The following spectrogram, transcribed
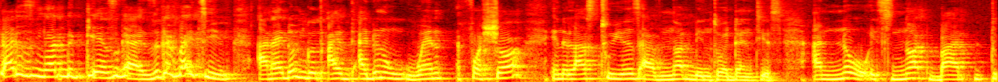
That is not the case, guys. Look at my teeth, and I don't go. I I don't know when for sure. In the last two years, I have not been to a dentist, and no, it's not bad to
